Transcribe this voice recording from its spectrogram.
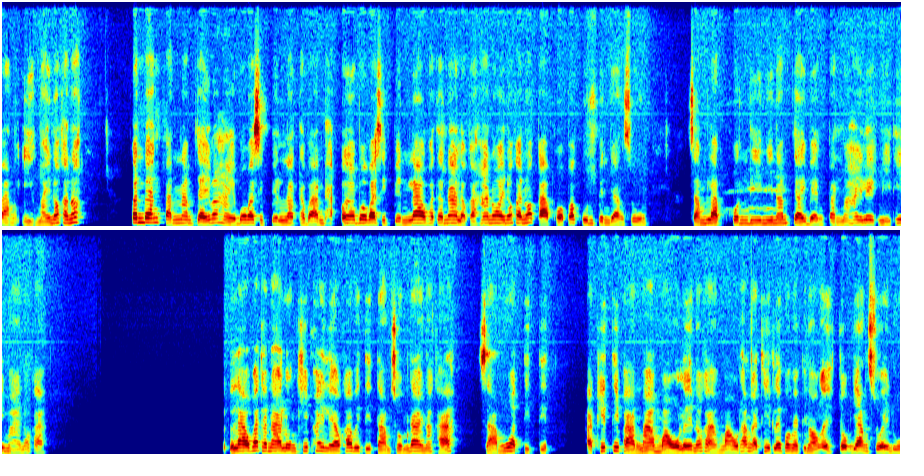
ปังอีกไหมเนาะค่ะเนาะเพิ่นแบ่งปันนำใจมาให้บ่ว่าสิเป็นรัฐบาลเออบ่ว่าสิเป็นลาวพัฒนาแล้วก็ห้าน้อยเนาะค่ะเนาะกราบขอบพระคุณเป็นอย่างสูง สำหรับคนดีมีน้ำใจแบ่งปันมาให้เลขนี้ที่มาเนาะค่ะลาวพัฒนาลงคลิปให้แล้วเข้าไปติดตามชมได้นะคะสามงวดติดติดอาทิตย์ที่ผ่านมาเมาเลยเนาะค่ะเมาทั้งอาทิตย์เลยพ่อแม่พี่น้องเอ้ยจบย่างสวยหรู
